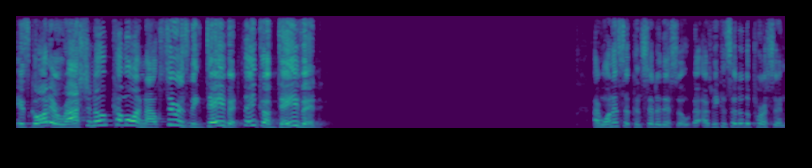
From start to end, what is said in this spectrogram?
Is God irrational? Come on now, seriously, David, think of David. I want us to consider this, though. As we consider the person,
